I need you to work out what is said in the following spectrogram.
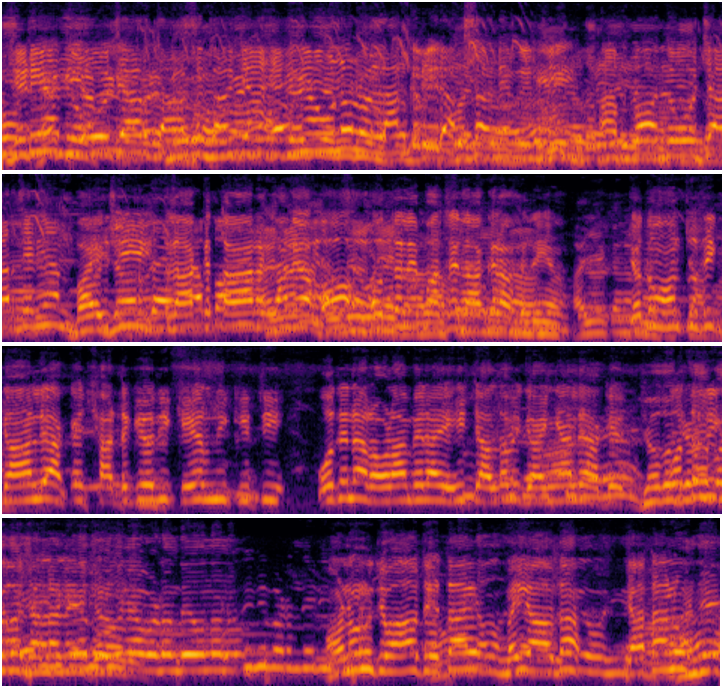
ਜਿਹੜੀਆਂ 2010 ਗਾਈਆਂ ਹੈਗੀਆਂ ਉਹਨਾਂ ਨੂੰ ਅਲੱਗ ਵੀ ਰੱਖ ਸਕਦੇ ਵੀਰ ਜੀ। ਆਪਾਂ ਦੋ ਚਾਰ ਜਿਹੜੀਆਂ ਬਾਈ ਜੀ ਬਜ਼ੁਰਗ ਲੱਗ ਆਪਾਂ ਤਾਂ ਰੱਖਦੇ ਆ ਉਹ ਉਧਰਲੇ ਪਾਸੇ ਲੱਗ ਰੱਖਦੇ ਆ। ਜਦੋਂ ਹੁਣ ਤੁਸੀਂ ਗਾਂ ਲਿਆ ਕੇ ਛੱਡ ਕੇ ਉਹਦੀ ਕੇਅਰ ਨਹੀਂ ਕੀਤੀ ਉਹਦੇ ਨਾਲ ਰੌਲਾ ਮੇਰਾ ਇਹੀ ਚੱਲਦਾ ਵੀ ਗਾਈਆਂ ਲਿਆ ਕੇ ਜਦੋਂ ਜਿਹੜਾ ਗਊਸ਼ਾਲਾ ਨੇ ਬੰਦਾ ਵੜਨ ਦੇ ਉਹਨਾਂ ਨੂੰ। ਹੁਣ ਉਹਨੂੰ ਜਵਾਬ ਦਿੱਤਾ ਹੈ ਬਈ ਆਪਦਾ ਜਾਂ ਤਾਂ ਉਹਨੂੰ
